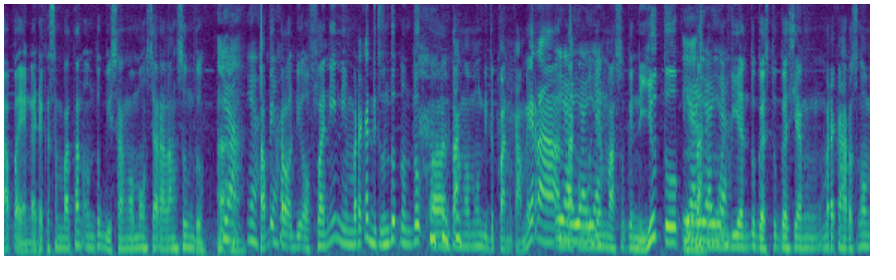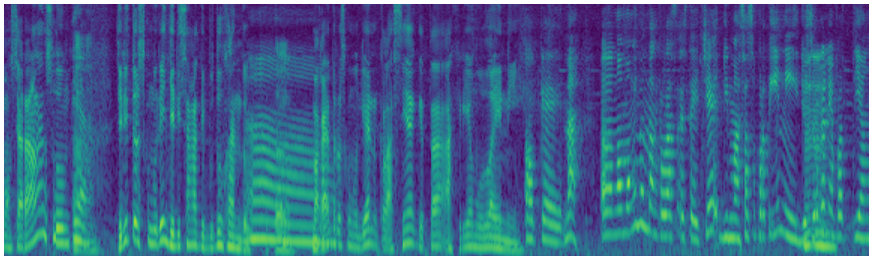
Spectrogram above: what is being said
apa ya nggak ada kesempatan untuk bisa ngomong secara langsung tuh. Iya, iya. Tapi iya. kalau di offline ini mereka dituntut untuk eh, entah ngomong di depan kamera, Iya, entah iya, kemudian iya. masukin di YouTube, Iya, entah iya, iya. kemudian tugas-tugas yang mereka harus ngomong secara langsung. Iya. Jadi terus kemudian jadi sangat dibutuhkan tuh. Betul. Ah. Makanya terus kemudian kelasnya kita akhirnya mulai nih. Oke, nah eh, ngomongin tentang kelas STC di masa seperti ini, justru kan yang, yang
